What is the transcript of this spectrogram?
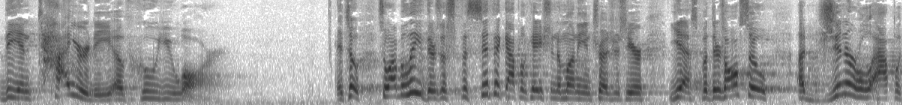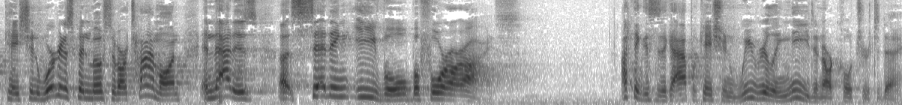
the entirety of who you are. And so, so I believe there's a specific application of money and treasures here, yes, but there's also a general application we're going to spend most of our time on, and that is uh, setting evil before our eyes. I think this is an application we really need in our culture today.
